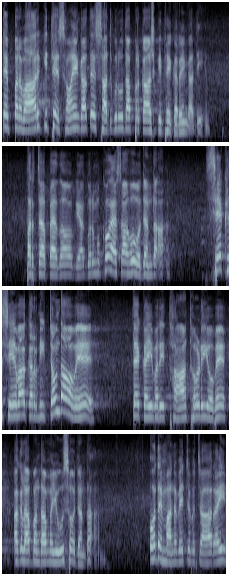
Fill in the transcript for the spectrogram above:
ਤੇ ਪਰਿਵਾਰ ਕਿੱਥੇ ਸੋਏਗਾ ਤੇ ਸਤਿਗੁਰੂ ਦਾ ਪ੍ਰਕਾਸ਼ ਕਿੱਥੇ ਕਰੇਗਾ ਜੀ? ਪਰਚਾ ਪੈਦਾ ਹੋ ਗਿਆ। ਗੁਰਮੁਖੋ, ਐਸਾ ਹੋ ਜਾਂਦਾ। ਸਿੱਖ ਸੇਵਾ ਕਰਨੀ ਚਾਹੁੰਦਾ ਹੋਵੇ, ਤੇ ਕਈ ਵਾਰੀ ਥਾਂ ਥੋੜੀ ਹੋਵੇ, ਅਗਲਾ ਬੰਦਾ ਮਾਯੂਸ ਹੋ ਜਾਂਦਾ। ਉਹਦੇ ਮਨ ਵਿੱਚ ਵਿਚਾਰ ਆਈ,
